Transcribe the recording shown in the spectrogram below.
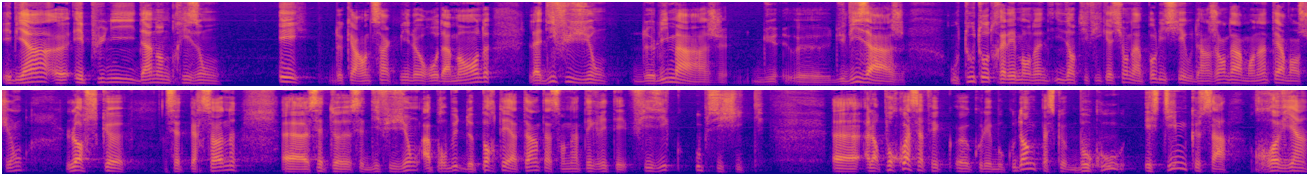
eh bien, euh, est puni d'un an de prison et de 45 000 euros d'amende la diffusion de l'image, du, euh, du visage ou tout autre élément d'identification d'un policier ou d'un gendarme en intervention lorsque cette personne, euh, cette, diffusion a pour but de porter atteinte à son intégrité physique ou psychique. Euh, alors pourquoi ça fait euh, couler beaucoup d'encre? Parce que beaucoup estiment que ça revient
